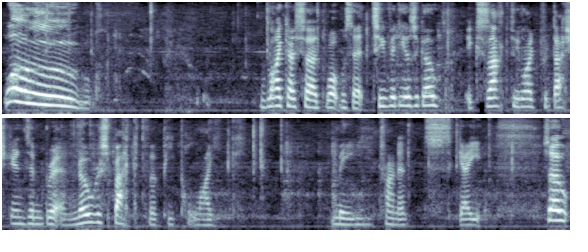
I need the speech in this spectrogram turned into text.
Whoa! Like I said, what was it, two videos ago? Exactly like pedestrians in Britain. No respect for people like me trying to skate. So,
